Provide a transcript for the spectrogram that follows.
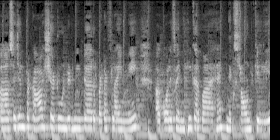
सजन प्रकाश 200 मीटर बटरफ्लाई में क्वालिफाई नहीं कर पाया है नेक्स्ट राउंड के लिए।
